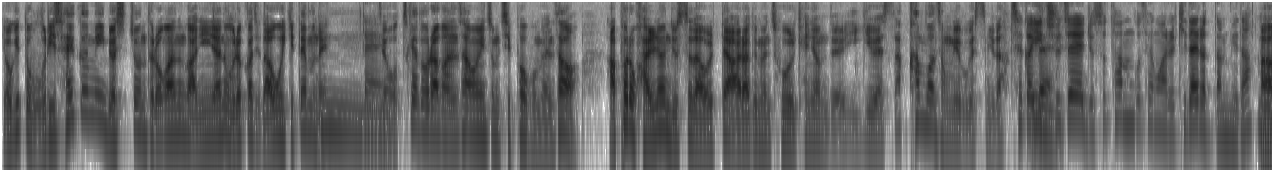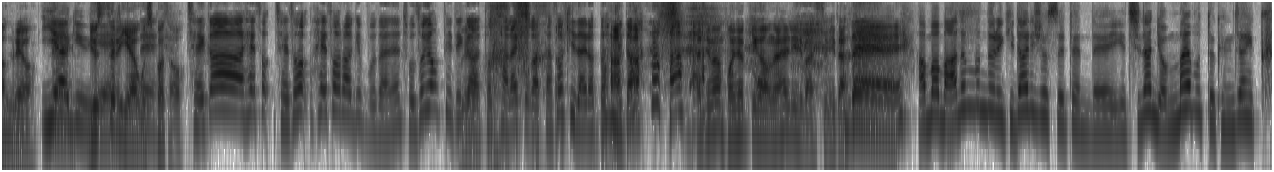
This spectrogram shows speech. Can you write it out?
여기 또 우리 세금이 몇십 조원 들어가는 거 아니냐는 우려까지 나오고 있기 때문에 음. 네. 이제 어떻게 돌아가는 상황이 좀 짚어보면서 앞으로 관련 뉴스 나올 때 알아두면 좋을 개념들 이 기회에 싹 한번 정리해 보겠습니다. 제가 네. 이 주제 뉴스 탐구 생활을 기다렸답니다. 아 음. 그래요? 이해하기 위해 뉴스를 이해하고 네. 싶어서 제가 해설, 제서, 해설하기보다는 조석영 PD가 왜요? 더 잘할 것 같아서 기다렸답니다. 하지만 번역기가 오늘 할 일이 많습니다. 네. 네. 아마 많은 분들이 기다리셨을 텐데 이게 지난 연말부터 굉장히 큰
